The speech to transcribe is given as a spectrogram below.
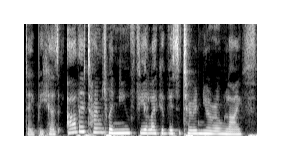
day because are there times when you feel like a visitor in your own life?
